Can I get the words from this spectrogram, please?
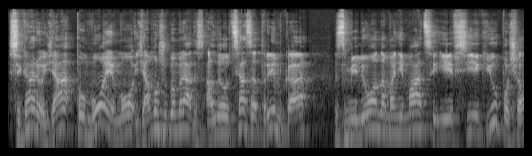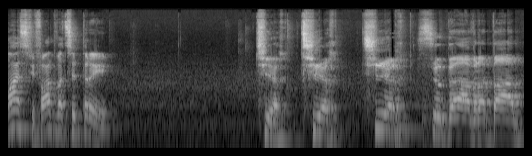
Сікаріо, я, по-моєму, я можу помилятись, але оця затримка з мільйоном анімацій і FCEQ почалась з FIFA 23. Чех, чех, чех, сюда, братан,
